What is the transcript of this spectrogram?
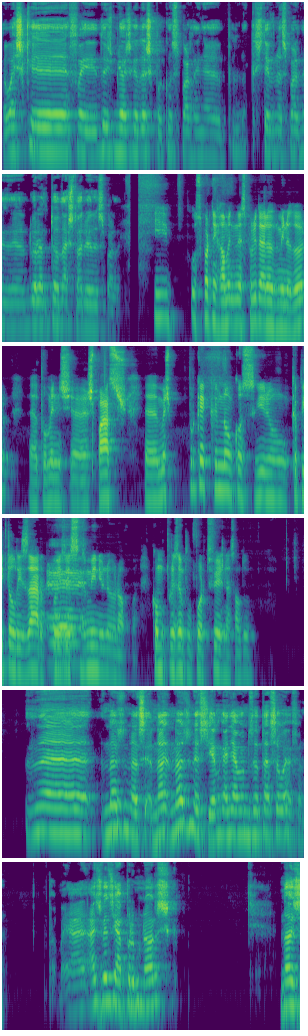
eu acho que foi dos melhores jogadores que, o Sporting, eh, que esteve no Sporting eh, durante toda a história do Sporting. E o Sporting realmente nesse período era dominador, uh, pelo menos uh, espaços, uh, mas porquê é que não conseguiram capitalizar depois é... esse domínio na Europa? Como, por exemplo, o Porto fez nessa altura? Na, nós, nós, nós, nesse ano ganhávamos a taça UEFA. Às vezes há pormenores que nós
